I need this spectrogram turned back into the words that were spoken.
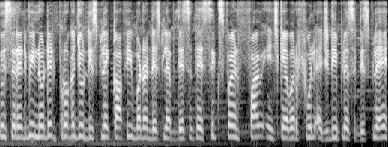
तो इस रेडमी नोट एट प्रो का जो डिस्प्ले काफ़ी बड़ा डिस्प्ले आप देख सकते हैं सिक्स इंच के ऊपर full H D plus display है,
